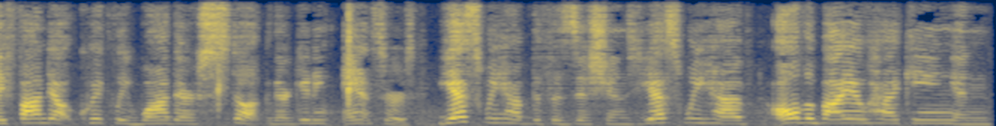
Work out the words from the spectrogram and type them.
they find out quickly why they're stuck. They're getting answers. Yes, we have the physicians. Yes, we have all the biohacking and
